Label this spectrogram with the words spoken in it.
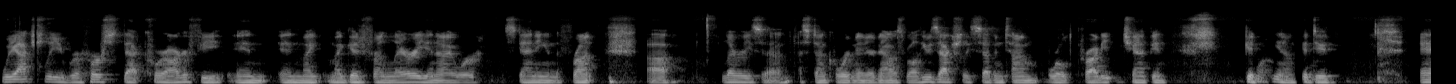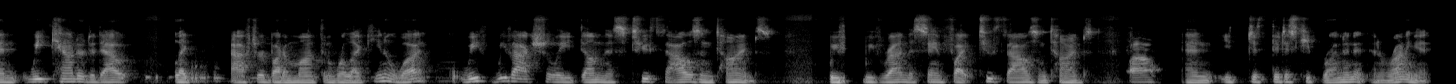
we actually rehearsed that choreography and and my my good friend larry and i were standing in the front. Uh, larry's a, a stunt coordinator now as well. He was actually seven-time world karate champion. Good Wow. you know good dude. And we counted it out like after about a month and we're like you know what? We've we've actually done this 2000 times. We've we've ran the same fight 2000 times. Wow. And you just they just keep running it and running it.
